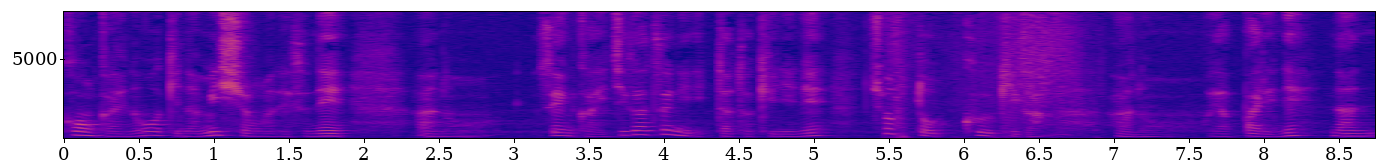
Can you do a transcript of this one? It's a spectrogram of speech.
今回の大きなミッションはですねあの前回1月に行った時にねちょっと空気があのやっぱりね何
